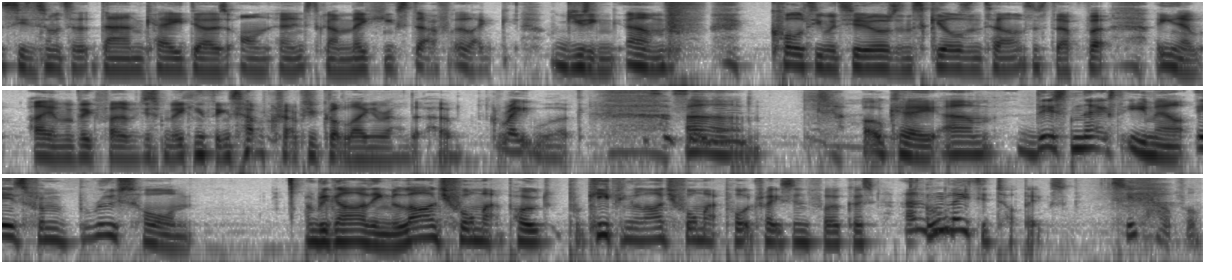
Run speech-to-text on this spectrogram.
see something that Dan K does on Instagram, making stuff like using um, quality materials and skills and talents and stuff. But you know, I am a big fan of just making things out of crap you've got lying around at home. Great work. So Um. Okay, um, this next email is from Bruce Horn regarding large format po- keeping large format portraits in focus and related topics. Super helpful.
